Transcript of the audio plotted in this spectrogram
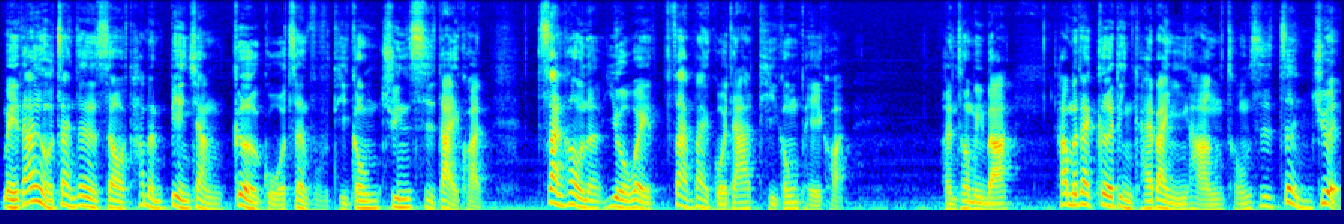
每当有战争的时候，他们便向各国政府提供军事贷款，战后呢又为战败国家提供赔款，很聪明吧？他们在各地开办银行，从事证券、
